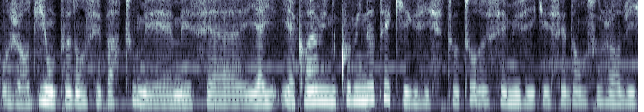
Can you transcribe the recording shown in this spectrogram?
Aujourd'hui, on peut danser partout, mais mais il y a, quand même une communauté qui existe autour de ces musiques et ces danses aujourd'hui.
